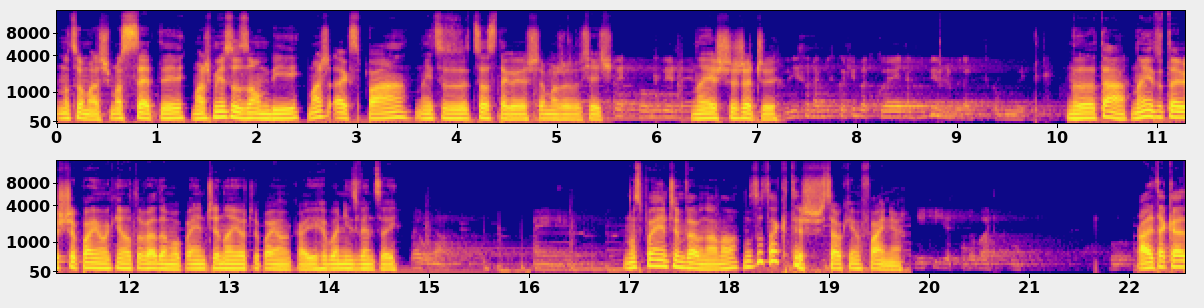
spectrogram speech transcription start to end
no co masz? Masz sety, masz mięso zombie, masz expa, no i co, co z tego jeszcze może lecieć? Tutaj tylko mówię, że No jeszcze rzeczy. nie są tak blisko siebie, tylko ja je tak zrobiłem, żeby tak blisko były. No to ta. No i tutaj jeszcze pająki, no to wiadomo, pajęczyna i oczy pająka i chyba nic więcej. Wełna. No z pajęczym wełna, no. No to tak też całkiem fajnie. Nie ci się spodobać. bo- Ale taka,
